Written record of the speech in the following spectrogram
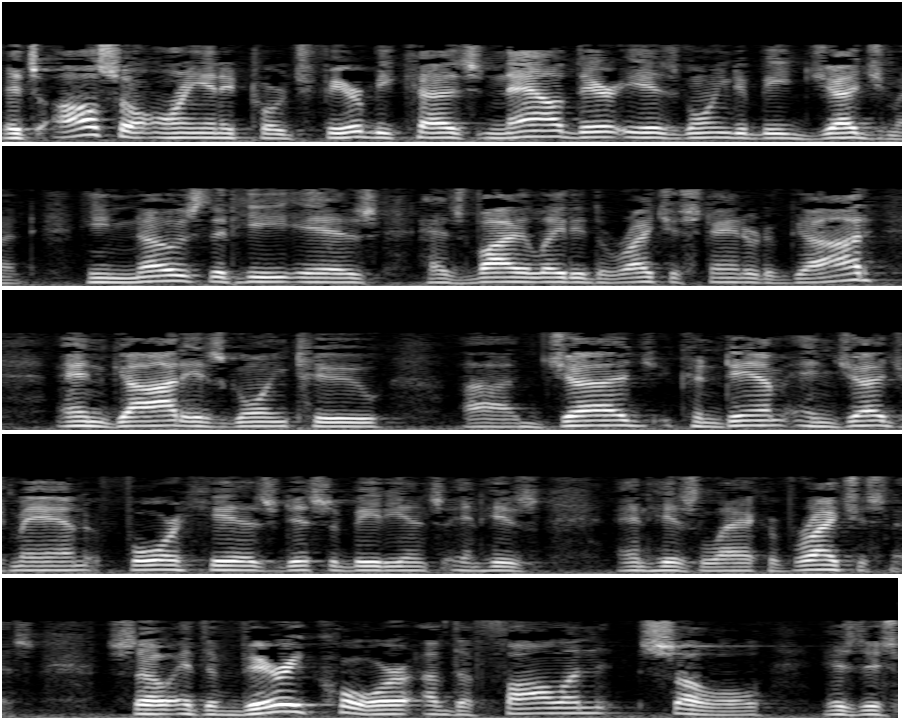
It's also oriented towards fear because now there is going to be judgment. He knows that he is has violated the righteous standard of God, and God is going to uh, judge, condemn, and judge man for his disobedience and his and his lack of righteousness. So, at the very core of the fallen soul is this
